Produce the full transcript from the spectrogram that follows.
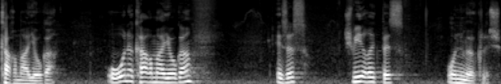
Karma Yoga. Ohne Karma-Yoga ist es schwierig bis unmöglich.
